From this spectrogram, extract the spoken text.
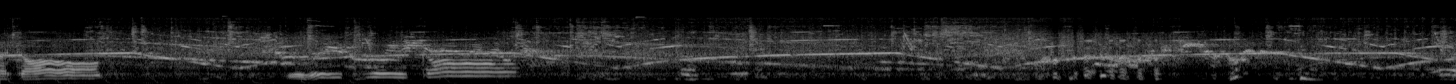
that call. The wake was. Oh. Oh, my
